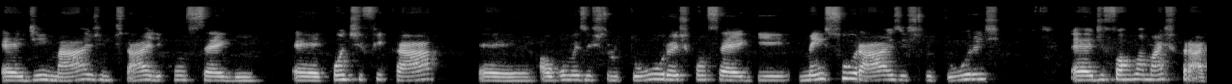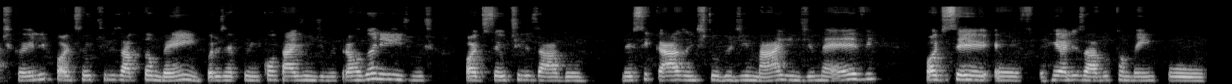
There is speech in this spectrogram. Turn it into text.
é, de imagens, tá? Ele consegue é, quantificar é, algumas estruturas, consegue mensurar as estruturas é, de forma mais prática. Ele pode ser utilizado também, por exemplo, em contagem de micro-organismos, pode ser utilizado, nesse caso, em estudo de imagens de MEV, pode ser é, realizado também por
